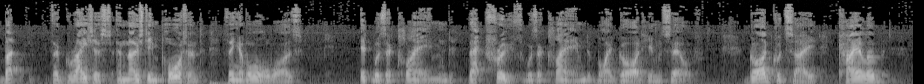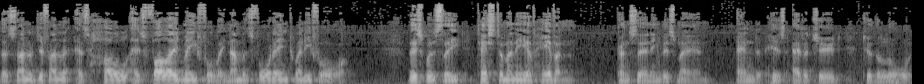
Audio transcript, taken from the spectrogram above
but the greatest and most important thing of all was it was acclaimed, that truth was acclaimed by God Himself. God could say, Caleb, the son of Jephunneh, has, whole, has followed me fully. Numbers 14:24. This was the testimony of heaven concerning this man and his attitude to the Lord.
